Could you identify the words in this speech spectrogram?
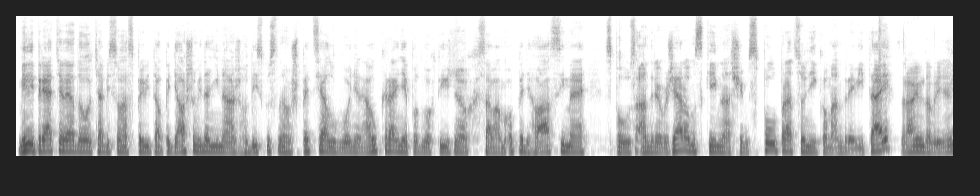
Milí priatelia, dovolte, aby som vás privítal pri ďalšom vydaní nášho diskusného špeciálu k vojne na Ukrajine. Po dvoch týždňoch sa vám opäť hlásime spolu s Andrejom Žiaromským, našim spolupracovníkom. Andrej, vítaj. Zdravím, dobrý deň.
